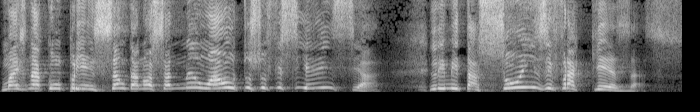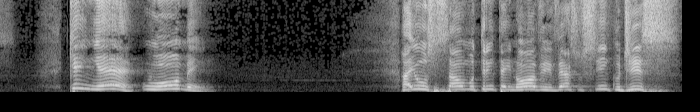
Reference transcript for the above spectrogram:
mas na compreensão da nossa não autossuficiência, limitações e fraquezas. Quem é o homem? Aí o Salmo 39, verso 5 diz:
